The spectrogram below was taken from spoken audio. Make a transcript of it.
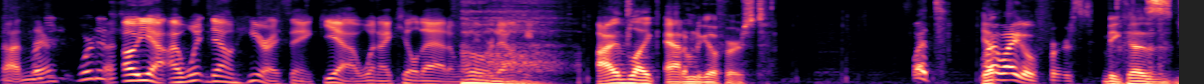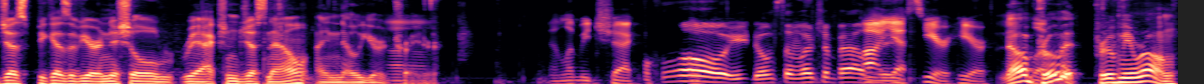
Not in Where there. did, where did? Oh yeah, I went down here. I think. Yeah, when I killed Adam, when we were down here. I'd like Adam to go first What? Yep. Why do I go first? because just because of your initial reaction just now, I know you're a Uh, traitor. And let me check. Oh, you know so much about Ah, me. yes, here, here. No, Look. prove it. Prove me wrong.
